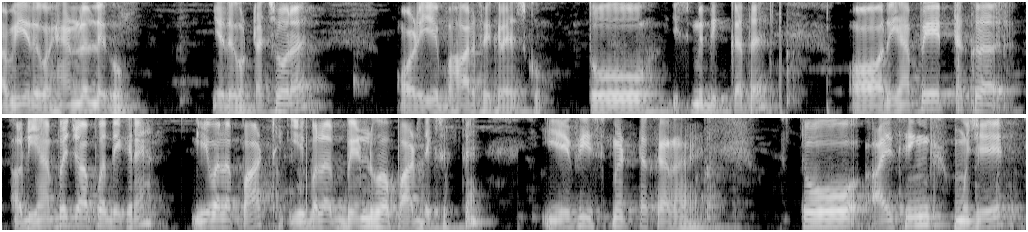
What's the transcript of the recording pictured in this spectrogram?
अभी ये देखो हैंडल देखो। ये देखो टच हो रहा है। और ये बाहर फेंक रहा है इसको। तो इसमें दिक्कत है। और यहाँ पे टकरा, और यहाँ पे जो आपको देख रहे हैं, ये वाला पार्ट, ये वाला बेंड हुआ पार्ट देख सकते हैं। ये भी इसमें टकरा रहा है। तो आई थिंक मुझे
